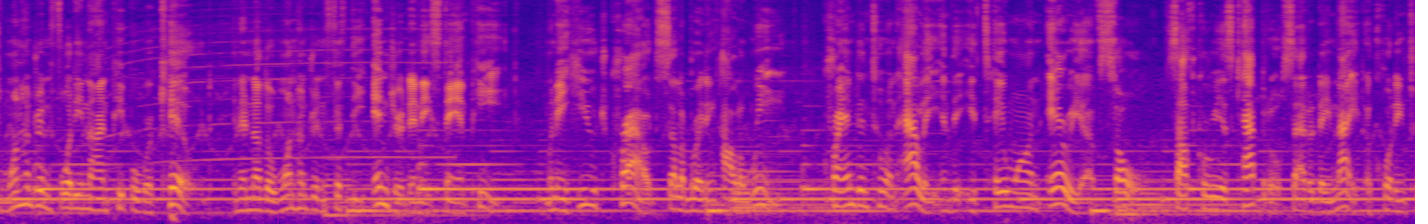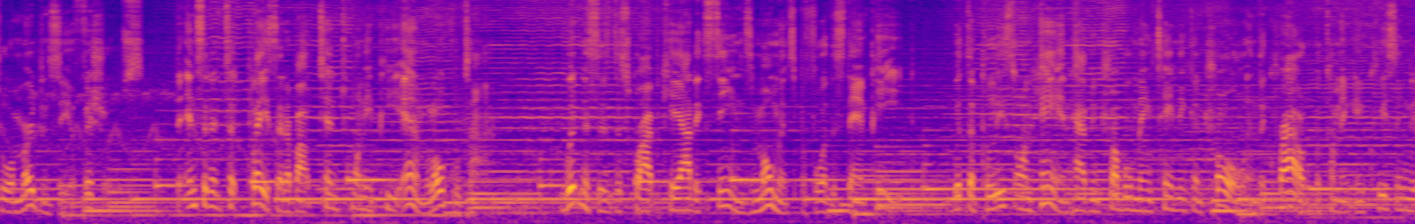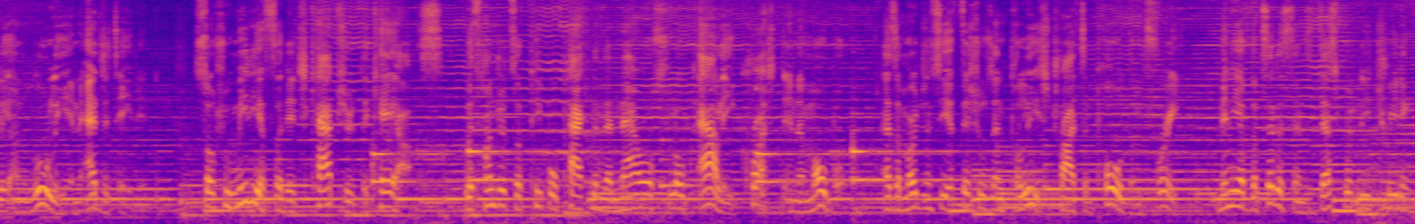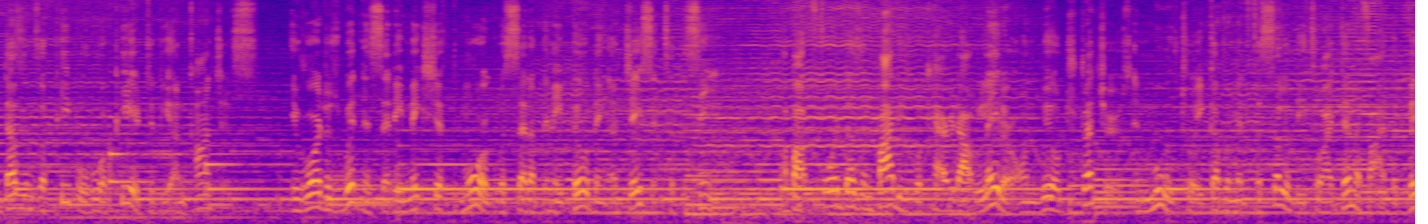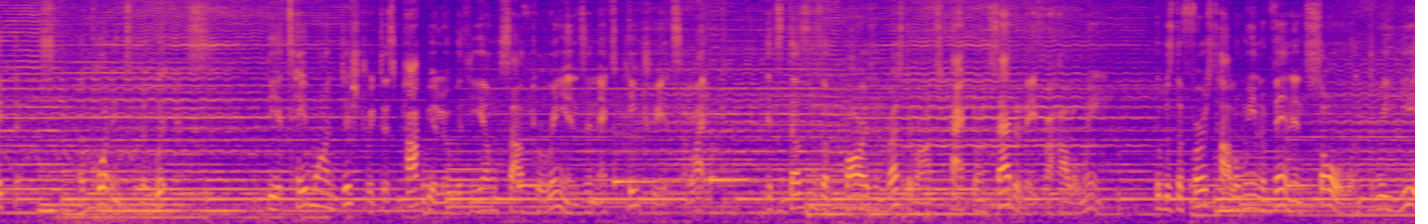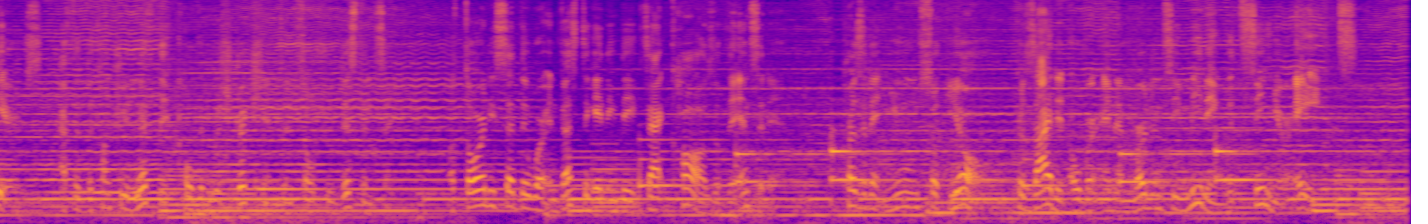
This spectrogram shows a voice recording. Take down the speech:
49 people were killed and another 150 injured in a stampede when a huge crowd celebrating Halloween crammed into an alley in the Itaewon area of Seoul, South Korea's capital Saturday night according to emergency officials. The incident took place at about 10:20 p.m. local time. Witnesses described chaotic scenes moments before the stampede, with the police on hand having trouble maintaining control and the crowd becoming increasingly unruly and agitated. Social media footage captured the chaos, with hundreds of people packed in the narrow sloped alley crushed and immobile as emergency officials and police tried to pull them free. Many of the citizens desperately treating dozens of people who appeared to be unconscious. A Reuters witness said a makeshift morgue was set up in a building adjacent to the scene. About four dozen bodies were carried out later on wheeled stretchers and moved to a government facility to identify the victims, according to the witness. The Itaewon district is popular with young South Koreans and expatriates alike. Its dozens of bars and restaurants packed on Saturday for Halloween. It was the first Halloween event in Seoul in three years after the country lifted COVID restrictions and social distancing. Authorities said they were investigating the exact cause of the incident. President Yoon Suk Yeol presided over an emergency meeting with senior aides.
